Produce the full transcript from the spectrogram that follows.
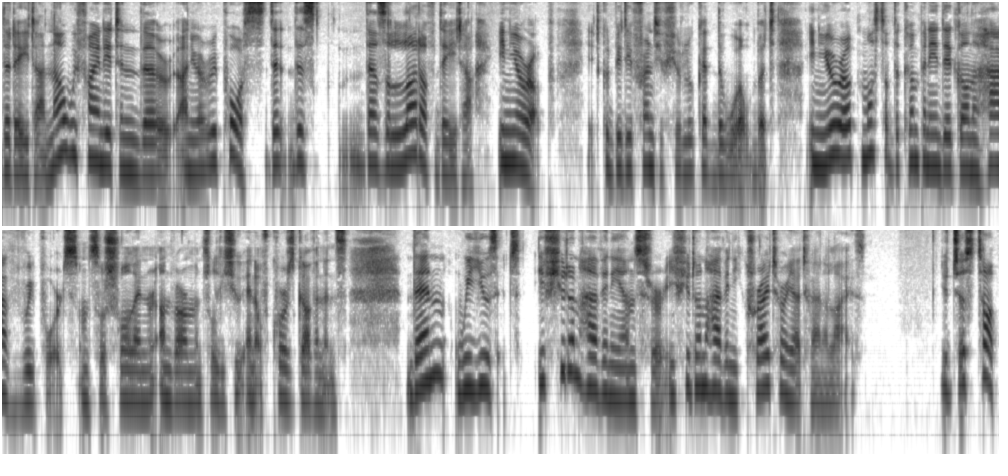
the data now, we find it in the annual reports. Th- There's there's a lot of data in Europe. It could be different if you look at the world, but in Europe, most of the company they're gonna have reports on social and environmental issue, and of course governance. Then we use it. If you don't have any answer, if you don't have any criteria to analyze, you just stop.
